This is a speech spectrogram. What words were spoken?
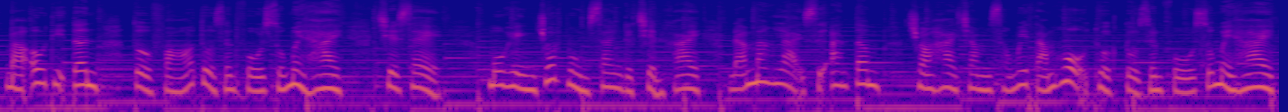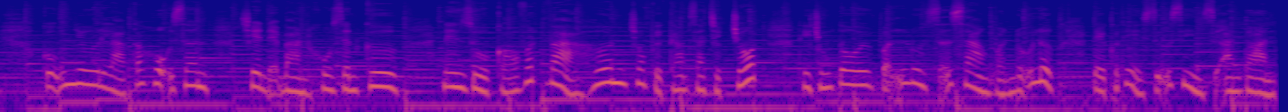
Bà Âu Thị Tân, tổ phó tổ dân phố số 12, chia sẻ Mô hình chốt vùng xanh được triển khai đã mang lại sự an tâm cho 268 hộ thuộc tổ dân phố số 12 cũng như là các hộ dân trên địa bàn khu dân cư. Nên dù có vất vả hơn trong việc tham gia trực chốt, thì chúng tôi vẫn luôn sẵn sàng và nỗ lực để có thể giữ gìn sự an toàn.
